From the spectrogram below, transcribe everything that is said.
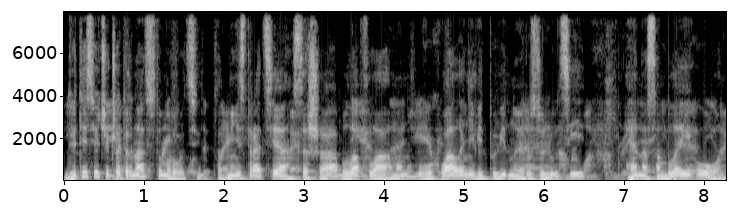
у 2014 році адміністрація США була флагманом в ухваленні відповідної резолюції Генасамблеї ООН.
